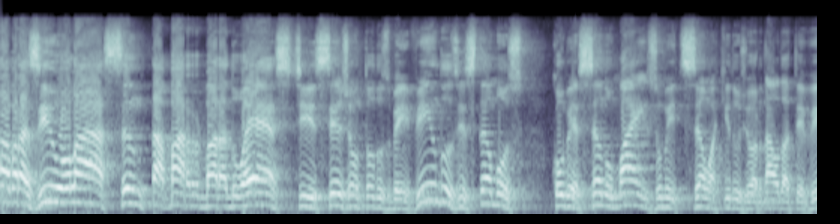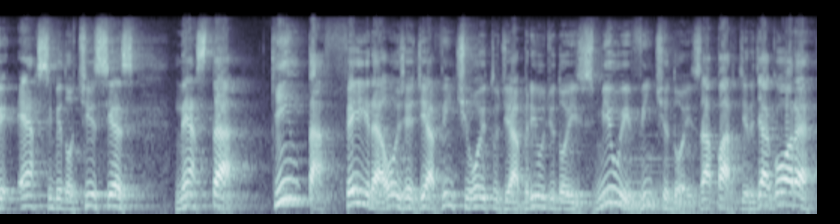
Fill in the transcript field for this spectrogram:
Olá Brasil, olá Santa Bárbara do Oeste, sejam todos bem-vindos. Estamos começando mais uma edição aqui do Jornal da TV SB Notícias nesta quinta-feira. Hoje é dia 28 de abril de 2022. A partir de agora,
